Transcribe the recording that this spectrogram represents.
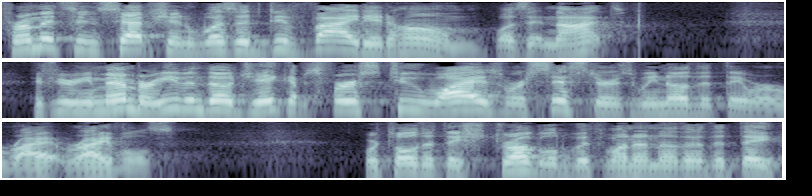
from its inception was a divided home, was it not? If you remember, even though Jacob's first two wives were sisters, we know that they were ri- rivals. We're told that they struggled with one another, that they,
